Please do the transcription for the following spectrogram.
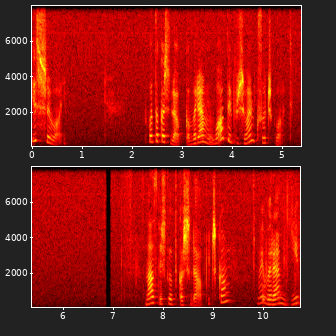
і зшиваємо. Ось така шляпка. Беремо вату і пришиваємо кусочок вати. У нас вийшла така шляпочка. Ми беремо її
